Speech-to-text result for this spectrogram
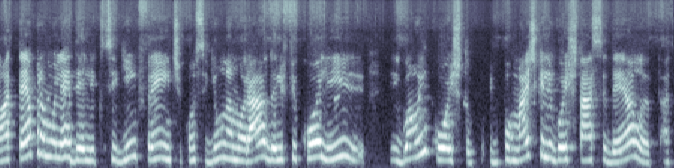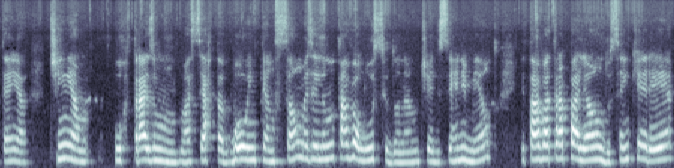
Então, até para a mulher dele seguir em frente, conseguir um namorado, ele ficou ali igual um encosto. E por mais que ele gostasse dela, até tinha por trás uma certa boa intenção, mas ele não estava lúcido, né? não tinha discernimento e estava atrapalhando, sem querer,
